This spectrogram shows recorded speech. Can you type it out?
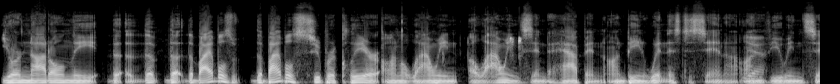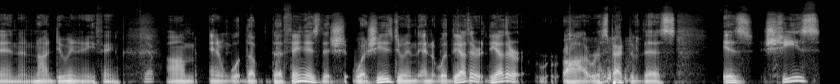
you're not only the, the the the Bible's the Bible's super clear on allowing allowing sin to happen, on being witness to sin, on Yeah. viewing sin and not doing anything. Yep. Um, and the the thing is that sh what she's doing, and what the other the other uh, respect of this is she's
